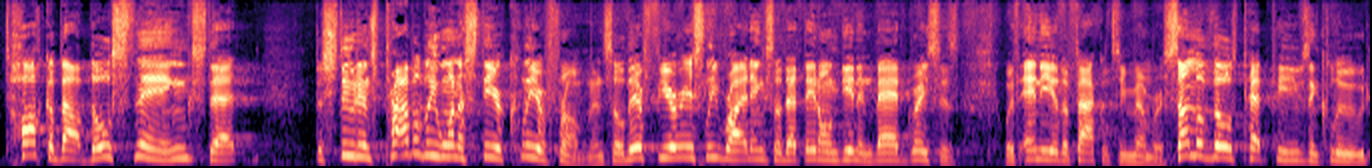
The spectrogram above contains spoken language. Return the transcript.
talk about those things that the students probably want to steer clear from. And so they're furiously writing so that they don't get in bad graces with any of the faculty members. Some of those pet peeves include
